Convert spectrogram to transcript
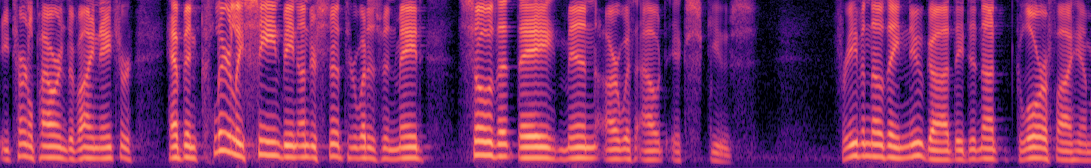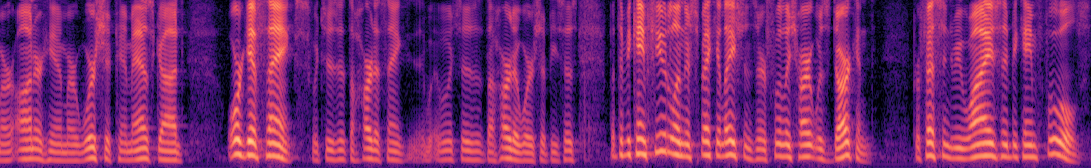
eternal power and divine nature have been clearly seen, being understood through what has been made, so that they, men, are without excuse. For even though they knew God, they did not glorify him or honor him or worship him as God or give thanks, which is at the heart of thank, which is at the heart of worship, he says. But they became futile in their speculations, their foolish heart was darkened. Professing to be wise, they became fools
